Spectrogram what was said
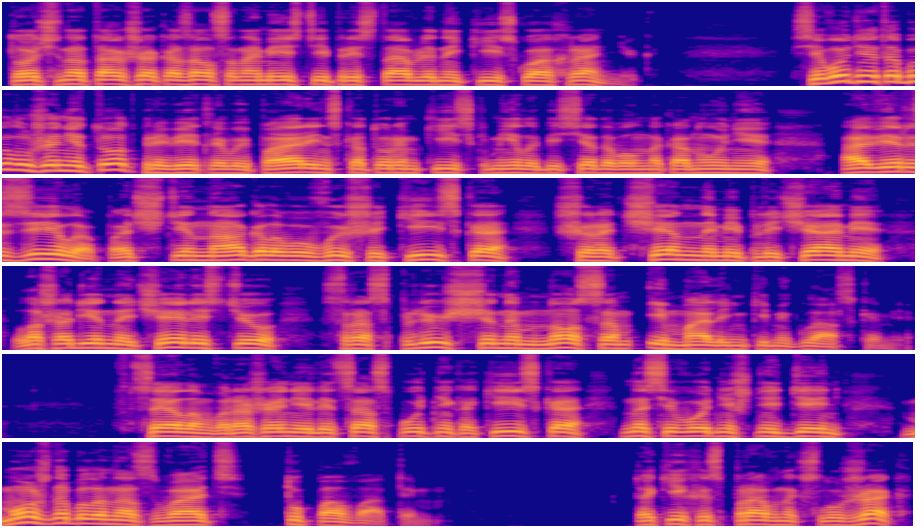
Точно так же оказался на месте и представленный кийску охранник. Сегодня это был уже не тот приветливый парень, с которым Кийск мило беседовал накануне, а Верзила, почти на голову выше Кийска, широченными плечами, лошадиной челюстью, с расплющенным носом и маленькими глазками. В целом, выражение лица спутника Кийска на сегодняшний день можно было назвать туповатым. Таких исправных служак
